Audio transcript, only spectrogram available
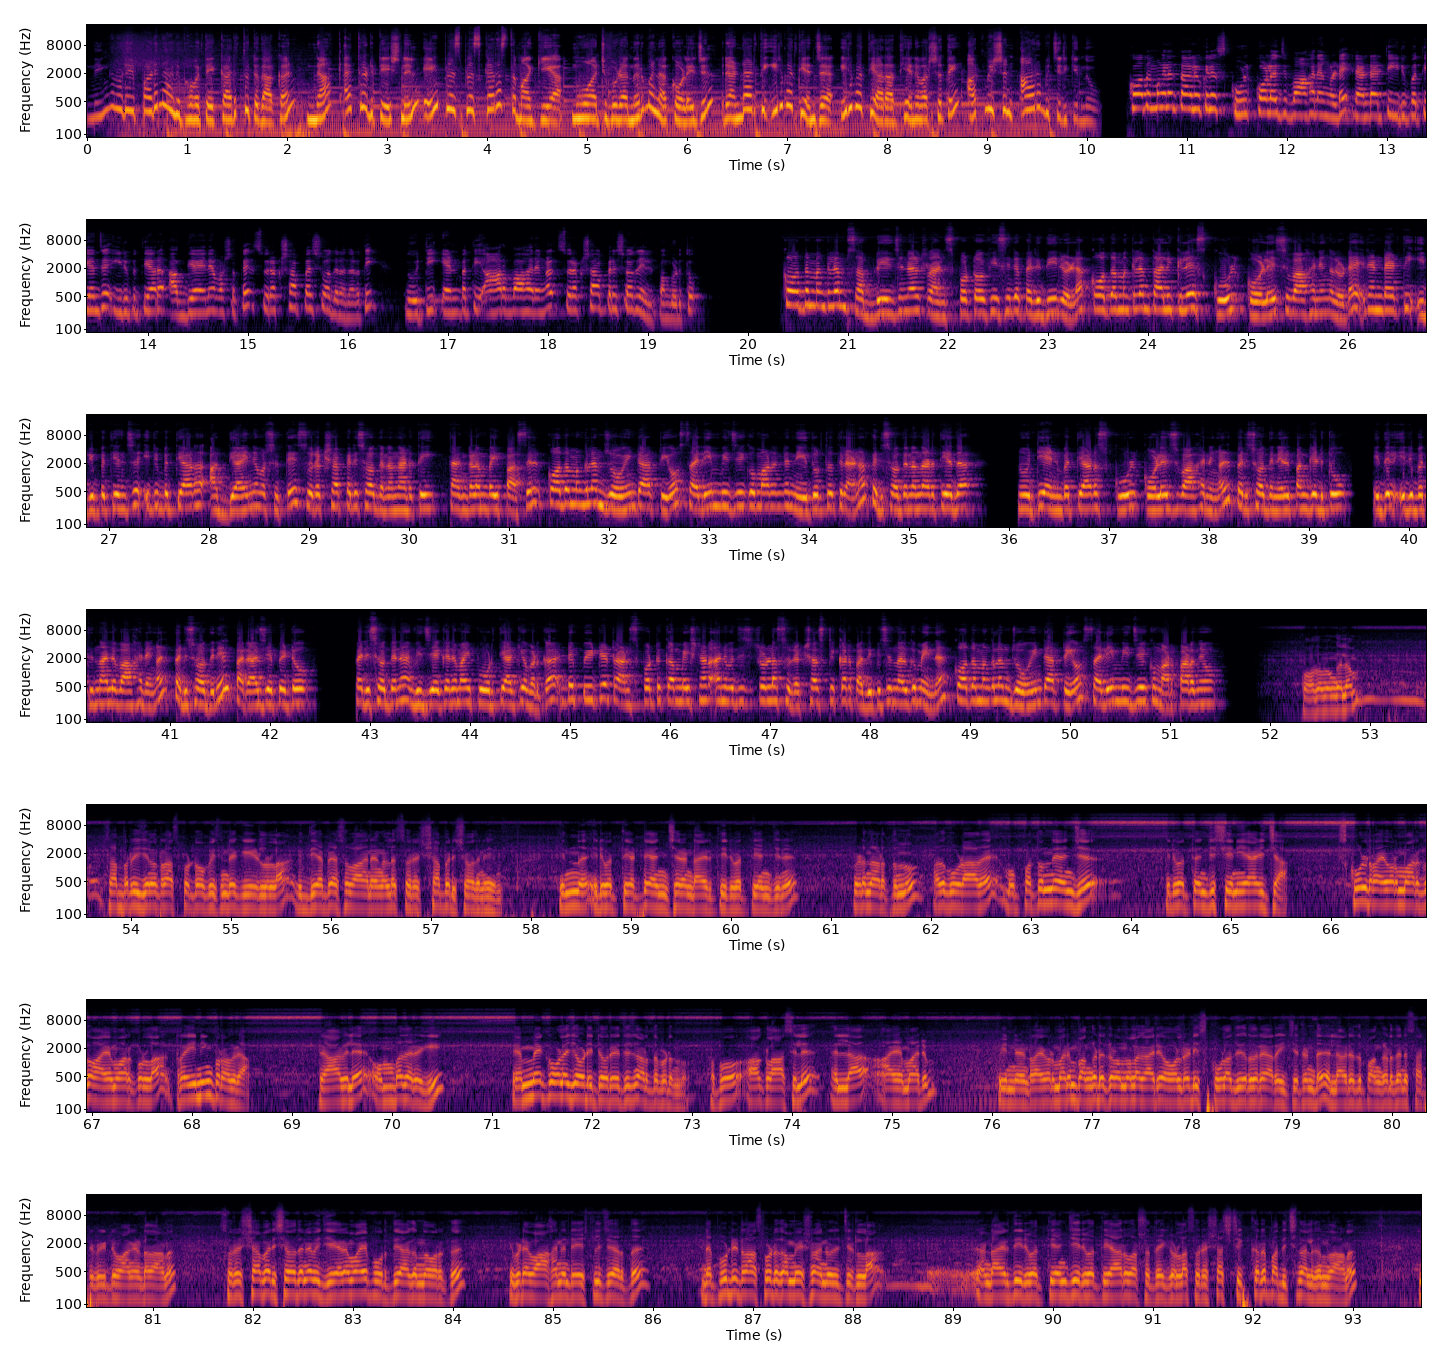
നിങ്ങളുടെ പഠനാനുഭവത്തെ കരുത്തുറ്റതാക്കാൻ നാക് അക്രഡിറ്റേഷനിൽ എ പ്ലസ് പ്ലസ് കരസ്ഥമാക്കിയ മൂവാറ്റുപുഴ നിർമ്മല കോളേജിൽ രണ്ടായിരത്തി ഇരുപത്തിയഞ്ച് ഇരുപത്തിയാറ് അധ്യയന വർഷത്തെ അഡ്മിഷൻ ആരംഭിച്ചിരിക്കുന്നു. കോതമംഗലം താലൂക്കിലെ സ്കൂൾ കോളേജ് വാഹനങ്ങളുടെ രണ്ടായിരത്തി ഇരുപത്തിയഞ്ച് ഇരുപത്തിയാറ് അധ്യയന വർഷത്തെ സുരക്ഷാ പരിശോധന നടത്തി നൂറ്റി എൺപത്തി ആറ് വാഹനങ്ങൾ സുരക്ഷാ പരിശോധനയിൽ പങ്കെടുത്തു. കോതമംഗലം സബ് റീജിയണൽ ട്രാൻസ്പോർട്ട് ഓഫീസിന്റെ പരിധിയിലുള്ള കോതമംഗലം താലൂക്കിലെ സ്കൂൾ കോളേജ് വാഹനങ്ങളുടെ രണ്ടായിരത്തി ഇരുപത്തിയഞ്ച് ഇരുപത്തിയാറ് അധ്യയന വർഷത്തെ സുരക്ഷാ പരിശോധന നടത്തി. Thankalam ബൈപ്പാസിൽ Kothamangalam joint R T O Saleem വിജയകുമാറിന്റെ നേതൃത്വത്തിലാണ് പരിശോധന നടത്തിയത്. നൂറ്റി എൺപത്തിയാറ് സ്കൂൾ കോളേജ് വാഹനങ്ങൾ പരിശോധനയിൽ പങ്കെടുത്തു. ഇതിൽ ഇരുപത്തിനാല് വാഹനങ്ങൾ പരിശോധനയിൽ പരാജയപ്പെട്ടു. പരിശോധന വിജയകരമായി പൂർത്തിയാക്കിയവർക്ക് ഡെപ്യൂട്ടി ട്രാൻസ്പോർട്ട് കമ്മീഷണർ അനുവദിച്ചിട്ടുള്ള സുരക്ഷാ സ്റ്റിക്കർ പതിപ്പിച്ച് നൽകുമെന്ന് കോതമംഗലം ജോയിന്റ് ആർ സലീം വിജയകുമാർ പറഞ്ഞു. കോതമംഗലം സബ് റീജിയണൽ ട്രാൻസ്പോർട്ട് ഓഫീസിന്റെ കീഴിലുള്ള വിദ്യാഭ്യാസ വാഹനങ്ങളുടെ സുരക്ഷാ പരിശോധനയും ഇന്ന് ഇരുപത്തിയെട്ട് അഞ്ച് രണ്ടായിരത്തി ഇരുപത്തി അഞ്ചിന് ഇവിടെ നടത്തുന്നു. അതുകൂടാതെ മുപ്പത്തൊന്ന് അഞ്ച് ഇരുപത്തഞ്ച് ശനിയാഴ്ച സ്കൂൾ ഡ്രൈവർമാർക്കും ആയമാർക്കുള്ള ട്രെയിനിങ് പ്രോഗ്രാം രാവിലെ ഒമ്പതരയ്ക്ക് എം എ കോളേജ് ഓഡിറ്റോറിയത്തിൽ നടത്തപ്പെടുന്നു. അപ്പോൾ ആ ക്ലാസ്സിൽ എല്ലാ ആയമാരും പിന്നെ ഡ്രൈവർമാരും പങ്കെടുക്കണം എന്നുള്ള കാര്യം ഓൾറെഡി സ്കൂൾ അധികൃതരെ അറിയിച്ചിട്ടുണ്ട്. എല്ലാവരും അത് പങ്കെടുത്തതിന് സർട്ടിഫിക്കറ്റ് വാങ്ങേണ്ടതാണ്. സുരക്ഷാ പരിശോധന വിജയകരമായി പൂർത്തിയാകുന്നവർക്ക് ഇവിടെ വാഹനം രജിസ്റ്ററിൽ ചേർത്ത് ഡെപ്യൂട്ടി ട്രാൻസ്പോർട്ട് കമ്മീഷൻ അനുവദിച്ചിട്ടുള്ള രണ്ടായിരത്തി ഇരുപത്തിയഞ്ച് ഇരുപത്തിയാറ് വർഷത്തേക്കുള്ള സുരക്ഷാ സ്റ്റിക്കർ പതിച്ച് നൽകുന്നതാണ്.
